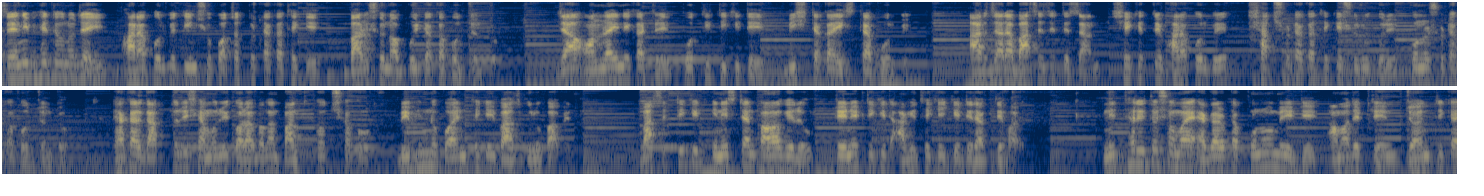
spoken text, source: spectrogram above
শ্রেণীভেদ অনুযায়ী ভাড়া পড়বে তিনশো পঁচাত্তর টাকা থেকে বারোশো নব্বই টাকা পর্যন্ত, যা অনলাইনে কাটলে প্রতি টিকিটে বিশ টাকা এক্সট্রা পড়বে। আর যারা বাসে যেতে চান, সেক্ষেত্রে ভাড়া পড়বে সাতশো টাকা থেকে শুরু করে পনেরোশো টাকা পর্যন্ত। ঢাকার গাবতলী, শ্যামলী, কলাবাগান, পান্থপথ সহ বিভিন্ন পয়েন্ট থেকেই বাসগুলো পাবেন। বাসের টিকিট ইনস্ট্যান্ট পাওয়া গেলেও ট্রেনের টিকিট আগে থেকেই কেটে রাখতে হয়। নির্ধারিত সময় এগারোটা পনেরো মিনিটে আমাদের train Jayantika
